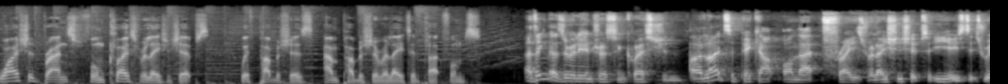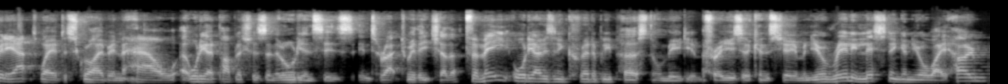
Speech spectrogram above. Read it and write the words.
Why should brands form close relationships with publishers and publisher related platforms? I think that's a really interesting question. I'd like to pick up on that phrase relationships that you used. It's really apt way of describing how uh, audio publishers and their audiences interact with each other. For me, audio is an incredibly personal medium for a user to consume, and you're really listening on your way home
